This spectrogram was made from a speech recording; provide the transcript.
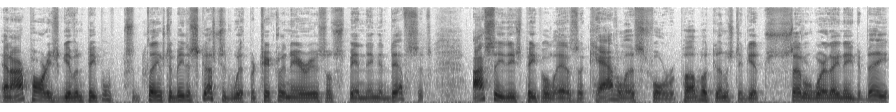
And our party's given people some things to be disgusted with, particularly in areas of spending and deficits. I see these people as a catalyst for Republicans to get settled where they need to be,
